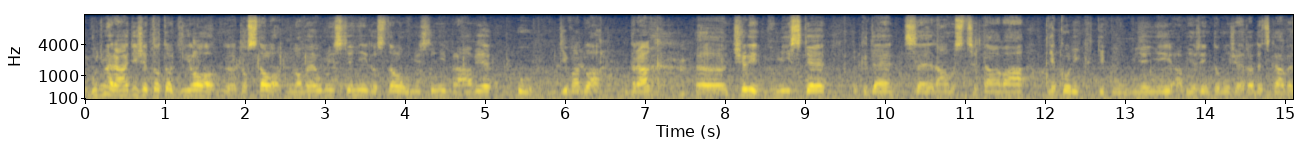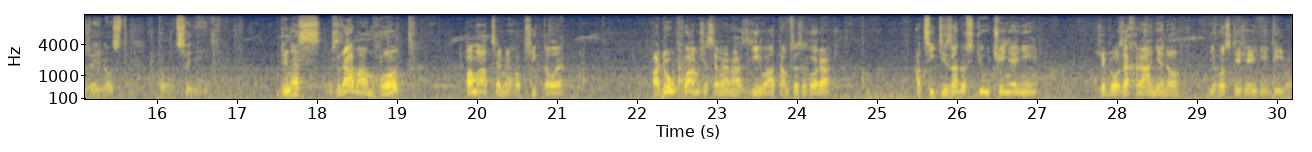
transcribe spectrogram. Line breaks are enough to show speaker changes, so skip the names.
buďme rádi, že toto dílo eh, dostalo nové umístění, dostalo umístění právě u divadla Drak, eh, čili v místě, kde se nám střetává několik typů umění a věřím tomu, že hradecká veřejnost to ocení.
Dnes vzdávám hold památce mého přítele a doufám, že se na nás dívá tam ze zhora a cítí zadosti učinění, že bylo zachráněno jeho stěžejní dílo.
